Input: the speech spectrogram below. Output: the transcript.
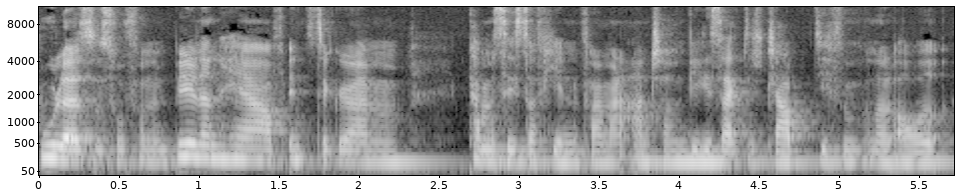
cool, also so von den Bildern her auf Instagram kann man sich es auf jeden Fall mal anschauen. Wie gesagt, ich glaube, die 500 Euro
